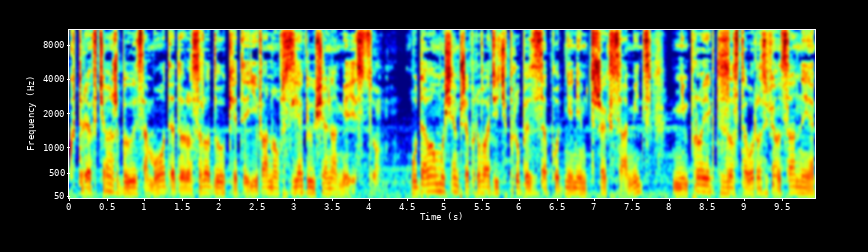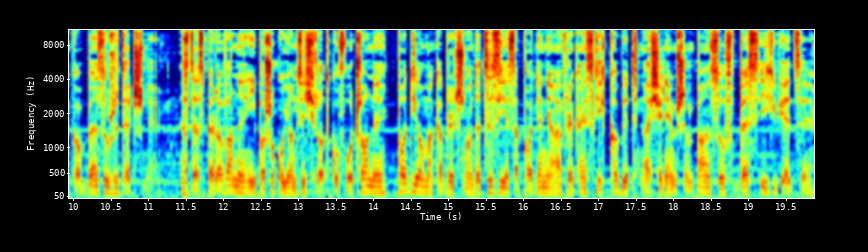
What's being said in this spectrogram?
które wciąż były za młode do rozrodu, kiedy Iwanow zjawił się na miejscu. Udało mu się przeprowadzić próby z zapłodnieniem trzech samic, nim projekt został rozwiązany jako bezużyteczny. Zdesperowany i poszukujący środków uczony podjął makabryczną decyzję zapłodniania afrykańskich kobiet nasieniem szympansów bez ich wiedzy.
